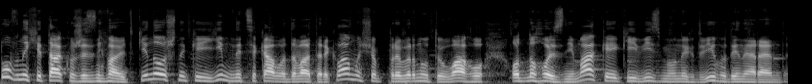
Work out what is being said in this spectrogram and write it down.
бо в них і так уже знімають кіношники, і їм не цікаво давати рекламу, щоб привернути увагу одного знімака, який візьме у них дві години оренди.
